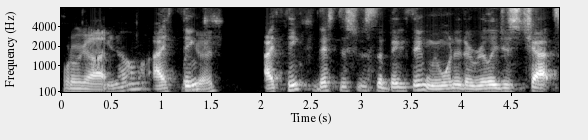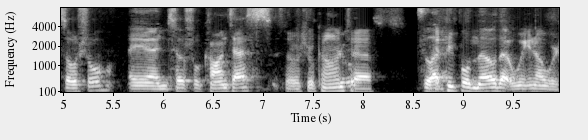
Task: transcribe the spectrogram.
What do we got? you know i think i think this this was the big thing we wanted to really just chat social and social contests Social contests. to let Yeah. people know that we you know we're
